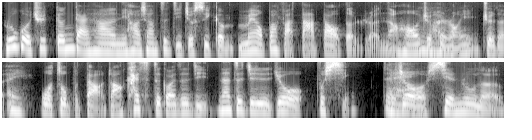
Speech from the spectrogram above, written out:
如果去更改它，你好像自己就是一个没有办法达到的人，然后就很容易觉得，哎、我做不到，然后开始责怪自己，那自己就不行。这就陷入了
